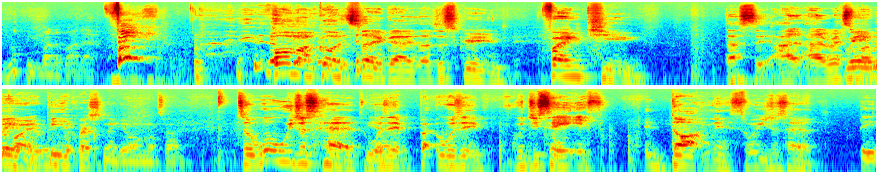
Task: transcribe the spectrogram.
Nothing bad about that. Oh my god, sorry guys, I just screamed. Thank you. That's it. I, I rest Wait, my wait, point. repeat your question again one more time. So what we just heard was it? Was it? Would you say it's darkness? What you just heard? They,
